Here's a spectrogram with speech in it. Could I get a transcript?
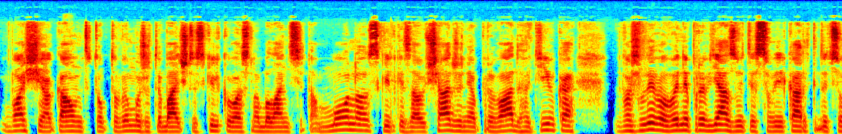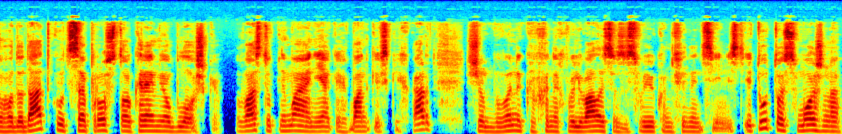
ваші аккаунти, тобто ви можете бачити, скільки у вас на балансі там моно, скільки заощадження, приват, готівка. Важливо, ви не прив'язуєте свої картки до цього додатку, це просто окремі обложки. У вас тут немає ніяких банківських карт, щоб ви не хвилювалися за свою конфіденційність. І тут ось можна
